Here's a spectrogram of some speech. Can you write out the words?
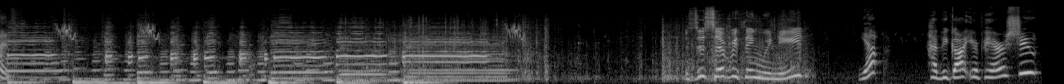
on. This everything we need? Yep. Have you got your parachute?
